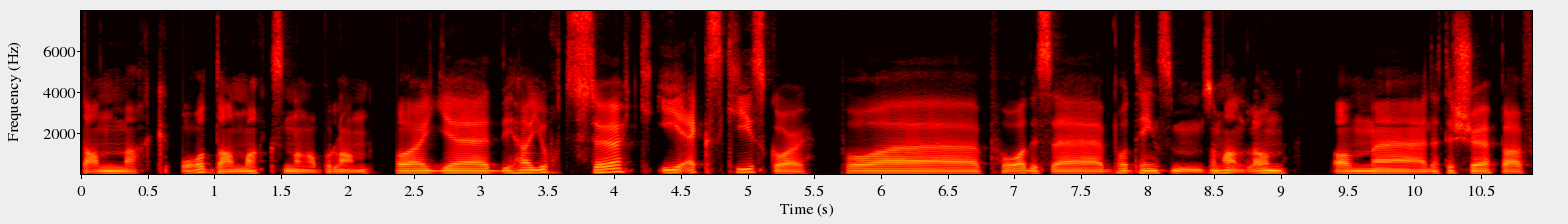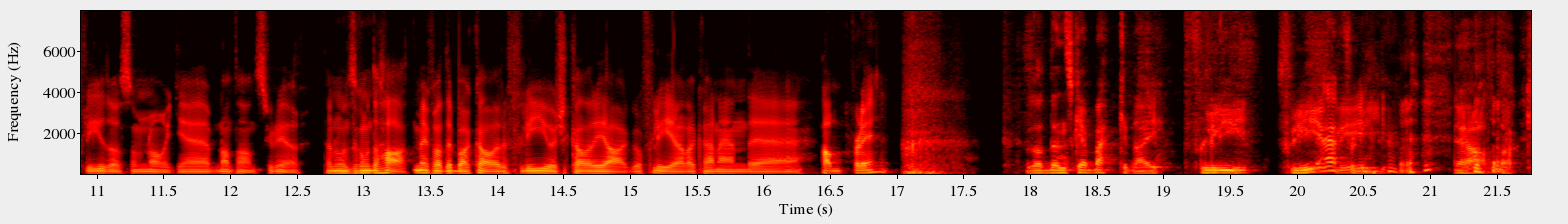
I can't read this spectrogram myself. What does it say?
Danmark og Danmarks naboland. Og eh, de har gjort søk i X-keyscore på, eh, på disse På ting som, som handler om om uh, dette kjøpet av fly da, som Norge blant annet skulle gjøre. Det er noen som kommer til å hate meg for at jeg bare kaller det fly, og ikke kaller det jagerfly, eller hva enn det er. Kampfly. Den skal jeg backe deg. Fly. Fly er fly. Ja, takk.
